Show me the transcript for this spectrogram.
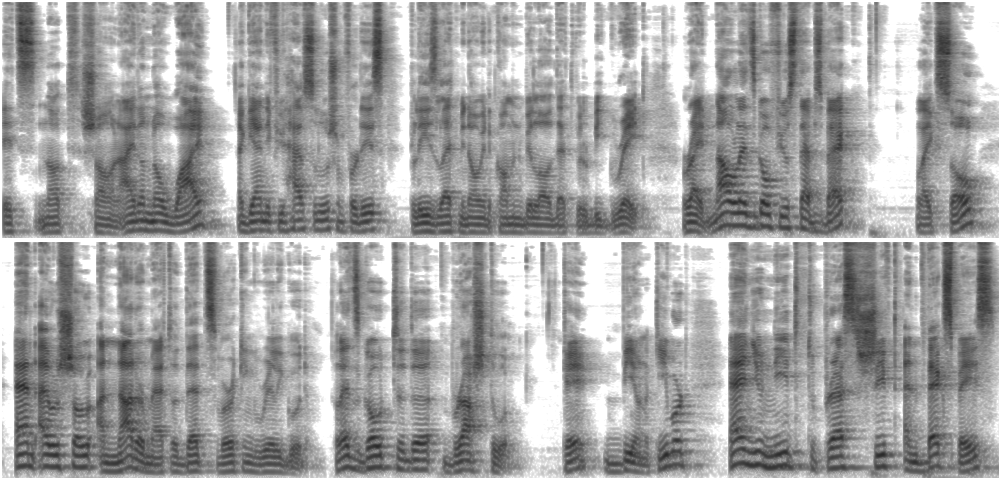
it's not shown. I don't know why. Again, if you have solution for this, please let me know in the comment below. That will be great. Right, now let's go a few steps back, like so. And I will show you another method that's working really good. Let's go to the brush tool. Okay, B on the keyboard and you need to press shift and backspace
